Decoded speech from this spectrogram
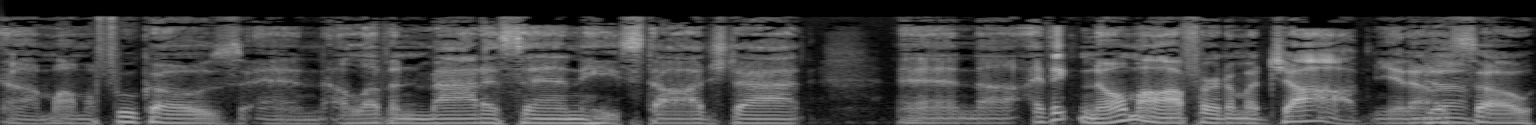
uh, Momofuku's and Eleven Madison. He staged at. And uh, I think Noma offered him a job, you know. Yeah. So,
